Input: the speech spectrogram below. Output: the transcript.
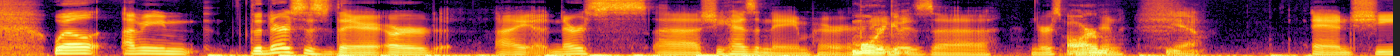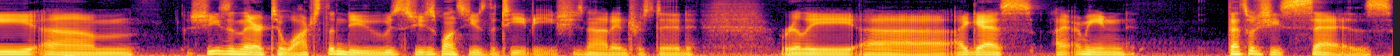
well, I mean, the nurse is there, or I nurse. Uh, she has a name. Her, her Morgan. name is uh, Nurse Arm. Morgan, Yeah. And she um she's in there to watch the news. She just wants to use the TV. She's not interested, really. Uh, I guess. I, I mean. That's what she says,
